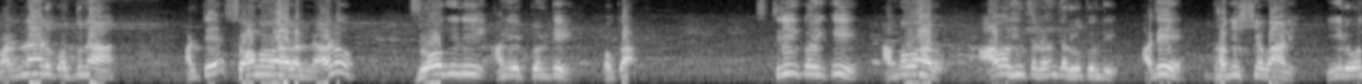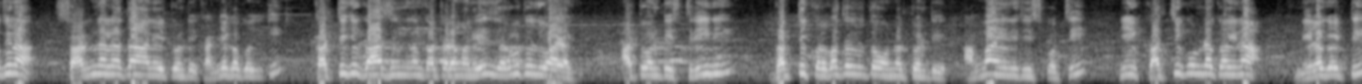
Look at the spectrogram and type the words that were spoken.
మర్నాడు పొద్దున అంటే సోమవారం నాడు జోగిని అనేటువంటి ఒక స్త్రీ కొరికి అమ్మవారు ఆవహించడం జరుగుతుంది. అదే భవిష్యవాణి. ఈ రోజున స్వర్ణలత అనేటువంటి కన్యక కొయ్కి కత్తికి గాసింగం కట్టడం అనేది జరుగుతుంది వాళ్ళకి. అటువంటి స్త్రీని భక్తి కృగతులతో ఉన్నటువంటి అమ్మాయిని తీసుకొచ్చి ఈ కత్తికుండకైనా నిలగెట్టి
